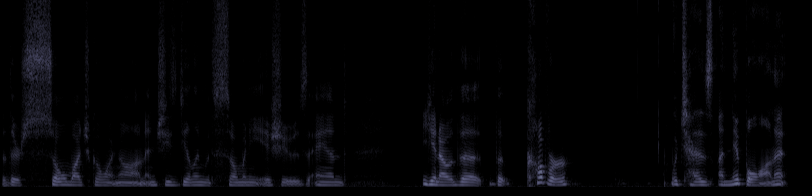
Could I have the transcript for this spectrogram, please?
that there's so much going on and she's dealing with so many issues and you know the the cover which has a nipple on it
